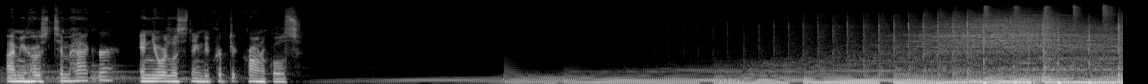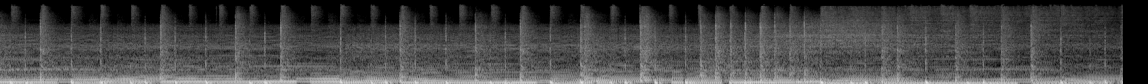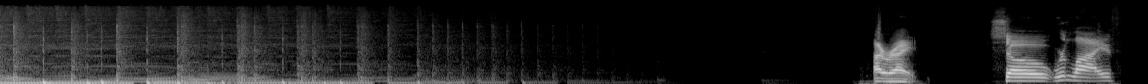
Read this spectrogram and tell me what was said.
I'm your host Tim Hacker, and you're listening to Cryptic Chronicles. All right. So we're live.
